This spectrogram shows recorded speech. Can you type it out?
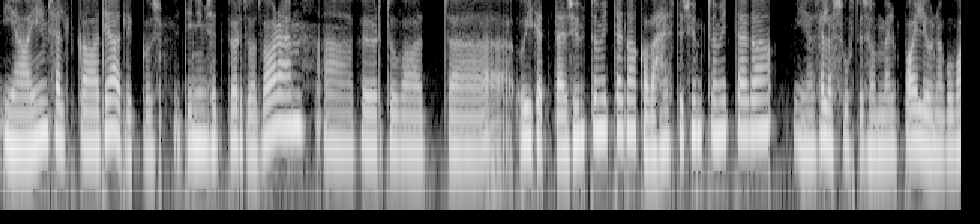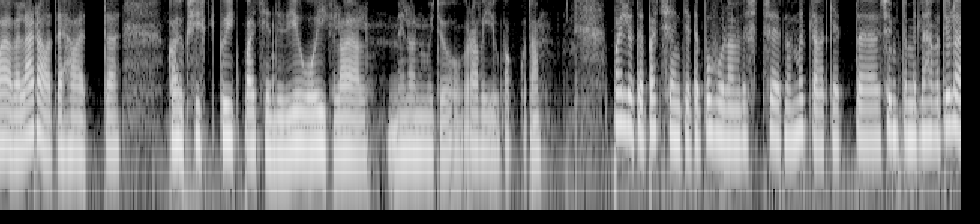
ja ilmselt ka teadlikkus, et inimesed pöörduvad varem, äh, pöörduvad äh, õigete sümptomitega, ka väheste sümptomitega ja selles suhtes on meil palju nagu vaja veel ära teha, et kahjuks siiski kõik patsiendid ei jõua õigel ajal, meil on muidu ravi ju pakkuda paljude patsientide puhul on vist see, et nad mõtlevadki, et äh, sümptomid lähevad üle,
